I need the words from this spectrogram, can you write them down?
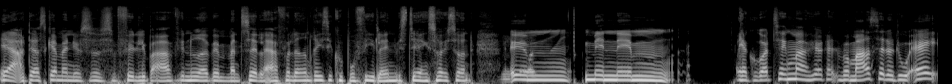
Ja, og der skal man jo så selvfølgelig bare finde ud af, hvem man selv er, få lavet en risikoprofil og investeringshorisont. Ja, øhm, men øhm, jeg kunne godt tænke mig at høre, hvor meget sætter du af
